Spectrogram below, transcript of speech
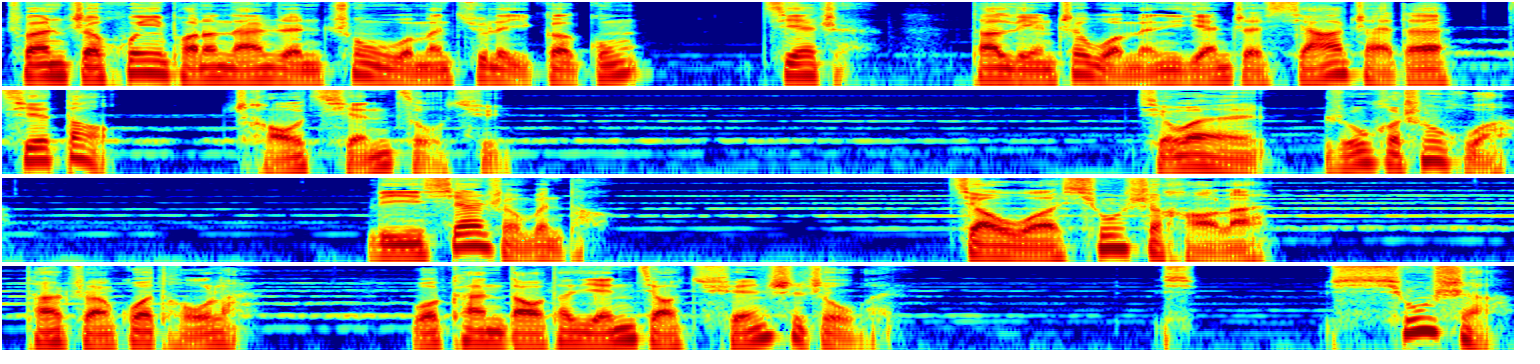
穿着灰袍的男人冲我们鞠了一个躬，接着。他领着我们沿着狭窄的街道朝前走去。请问如何称呼啊？李先生问道。叫我修士好了。他转过头来，我看到他眼角全是皱纹。修修士啊！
